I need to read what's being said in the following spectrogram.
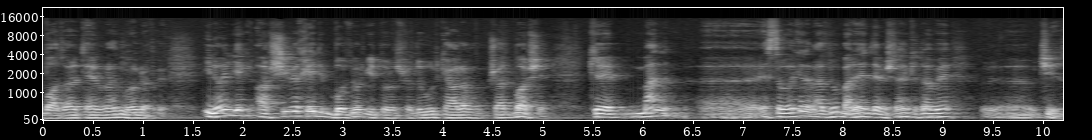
بازار تهران مونوگرافی کنیم اینا یک آرشیو خیلی بزرگی درست شده بود که حالا شاید باشه. که من استفاده کردم از اون برای نوشتن کتاب چیز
